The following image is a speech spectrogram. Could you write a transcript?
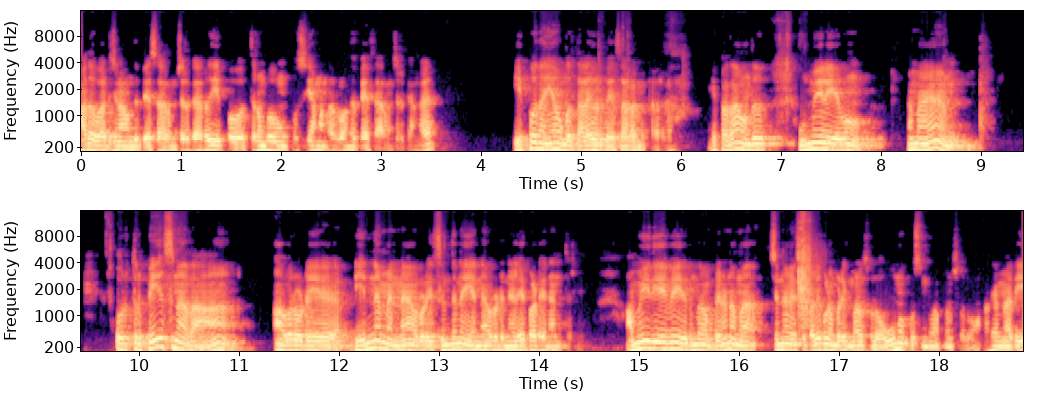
ஆதவ அர்ஜுனா வந்து பேச ஆரம்பிச்சிருக்காரு. இப்போ திரும்பவும் புசியாமன்னர் வந்து பேச ஆரம்பிச்சிருக்காங்க. எப்போதான் ஏன் உங்கள் தலைவர் பேச இப்போ தான் வந்து உண்மையிலேயேவும் நம்ம ஒருத்தர் பேசினா தான் அவருடைய எண்ணம் என்ன அவருடைய சிந்தனை என்ன அவருடைய நிலைப்பாடு என்னன்னு தெரியும். அமைதியாகவே இருந்தோம் அப்படின்னா நம்ம சின்ன வயசு பள்ளிக்கூடம் படிக்கும்போது சொல்லுவோம் ஊம குசும்பம் அப்படின்னு சொல்லுவோம். அதே மாதிரி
